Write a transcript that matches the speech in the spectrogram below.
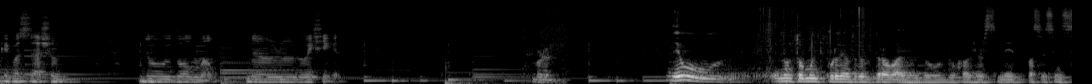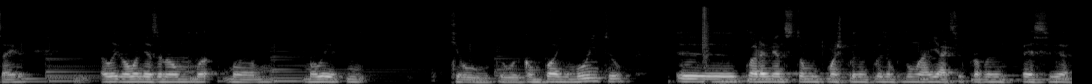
O que é que vocês acham do, do alemão no, no, no Benfica? Bruno. Eu, eu não estou muito por dentro do trabalho do, do Roger Smith, para ser sincero. A Liga Holandesa não é uma, uma, uma liga que eu, que eu acompanho muito. Eh, claramente estou muito mais por dentro, por exemplo, de um Ajax do que propriamente do PSV,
